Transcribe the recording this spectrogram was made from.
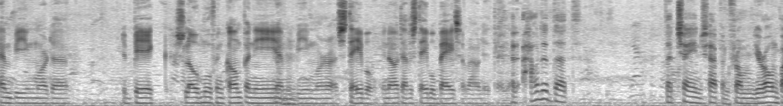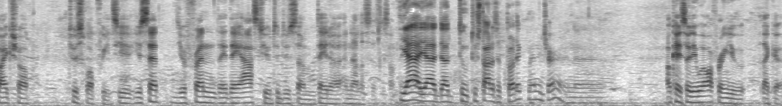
and being more the the big slow moving company and being more uh, stable you know to have a stable base around it and, uh, And how did that that change happen from your own bike shop to Swapfiets? You you said your friend they, they asked you to do some data analysis or something. yeah yeah that, to, to start as a product manager and uh, Okay, so they were offering you like a,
